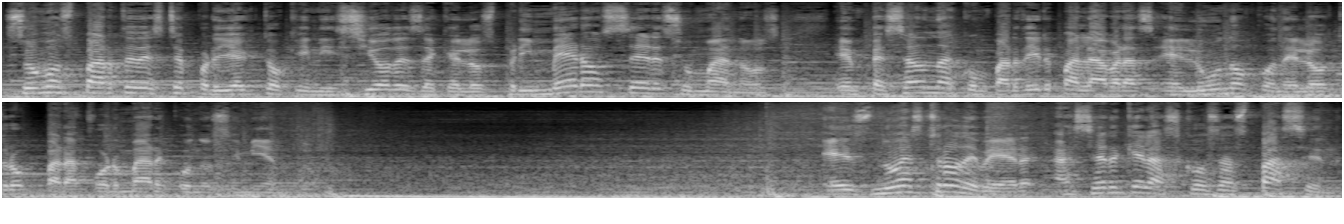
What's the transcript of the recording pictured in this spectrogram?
Somos parte de este proyecto que inició desde que los primeros seres humanos empezaron a compartir palabras el uno con el otro para formar conocimiento. Es nuestro deber hacer que las cosas pasen,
